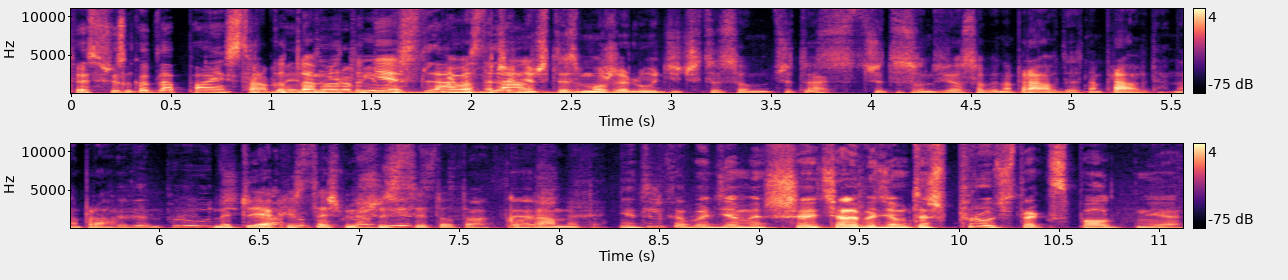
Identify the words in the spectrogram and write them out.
To jest wszystko dla państwa. Tylko My dla mnie to robimy nie jest, dla, nie ma znaczenia, dla... czy to jest morze ludzi, czy to są, czy to, Tak. jest, czy to są dwie osoby. Naprawdę, naprawdę, naprawdę. Pruć, My tu jak jesteśmy wszyscy, to tak kochamy to. Nie tylko będziemy szyć, ale będziemy też pruć tak spodnie.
